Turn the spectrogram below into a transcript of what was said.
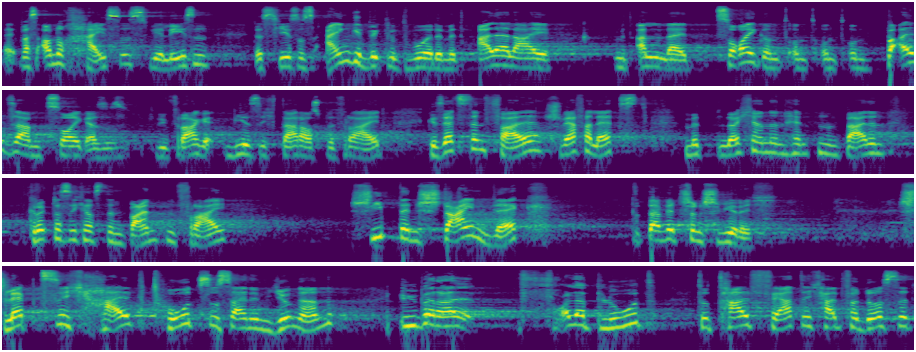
äh, was auch noch heiß ist, wir lesen, dass Jesus eingewickelt wurde mit allerlei mit allerlei Zeug und, und, und, und Balsamzeug, also die Frage, wie er sich daraus befreit. Gesetzt den Fall, schwer verletzt, mit Löchern in Händen und Beinen, kriegt er sich aus den Banden frei, schiebt den Stein weg, da wird schon schwierig. Schleppt sich halbtot zu seinen Jüngern, überall voller Blut, total fertig, halb verdurstet.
